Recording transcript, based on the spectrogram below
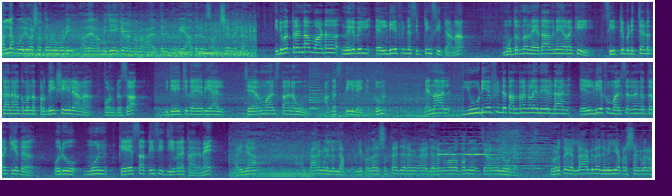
നല്ല ഭൂരിപക്ഷത്തോടു കൂടി അദ്ദേഹം വിജയിക്കുമെന്നുള്ള കാര്യത്തിൽ യാതൊരു സംശയമില്ല ഇരുപത്തിരണ്ടാം വാർഡ് നിലവിൽ എൽ ഡി എഫിന്റെ സിറ്റിംഗ് സീറ്റാണ്. മുതിർന്ന നേതാവിനെ ഇറക്കി സീറ്റ് പിടിച്ചെടുക്കാനാകുമെന്ന പ്രതീക്ഷയിലാണ് കോൺഗ്രസ്. വിജയിച്ചു കയറിയാൽ ചെയർമാൻ സ്ഥാനവും അഗസ്തിയിലേക്കെത്തും. എന്നാൽ യു ഡി എഫിന്റെ തന്ത്രങ്ങളെ നേരിടാൻ എൽ ഡി എഫ് മത്സരരംഗത്തിറക്കിയത് ഒരു മുൻ K S R T C ജീവനക്കാരനെ. കഴിഞ്ഞ കാലങ്ങളിലെല്ലാം ഈ പ്രദേശത്തെ ജന ജനങ്ങളോടൊപ്പം ചേർന്നുകൊണ്ട് ഇവിടുത്തെ എല്ലാവിധ ജനകീയ പ്രശ്നങ്ങളിലും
